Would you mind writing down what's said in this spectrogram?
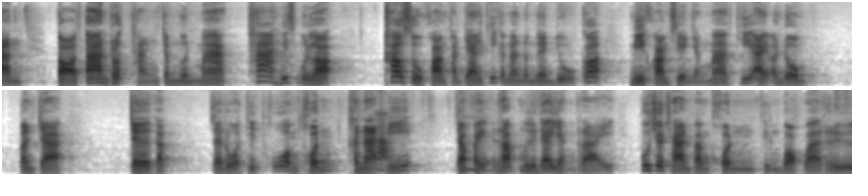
าน ต่อต้านรถถังจำนวนมาก ถ้าฮิสบุลเลาะห์เข้าสู่ความขัดแย้งที่กำลังดำเนินอยู่ ก็มีความเสี่ยงอย่างมากที่ไอออนโดมมันจะเจอกับจรวดที่ท่วมท้นขนาดนี้จะไปรับมือได้อย่างไร ผู้เชี่ยวชาญบางคนถึงบอกว่าหรือ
